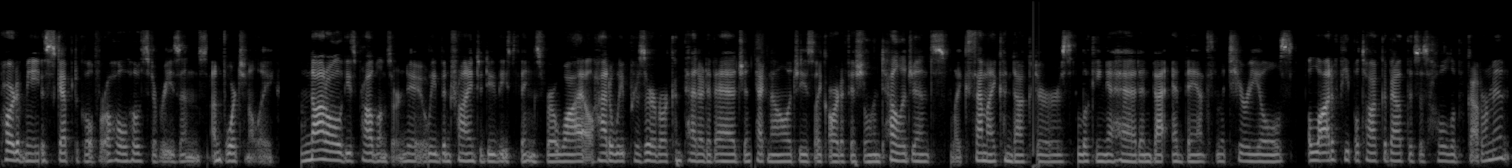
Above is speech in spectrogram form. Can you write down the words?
Part of me is skeptical for a whole host of reasons, unfortunately. Not all of these problems are new. We've been trying to do these things for a while. How do we preserve our competitive edge in technologies like artificial intelligence, like semiconductors, looking ahead and advanced materials? A lot of people talk about this as whole of government.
